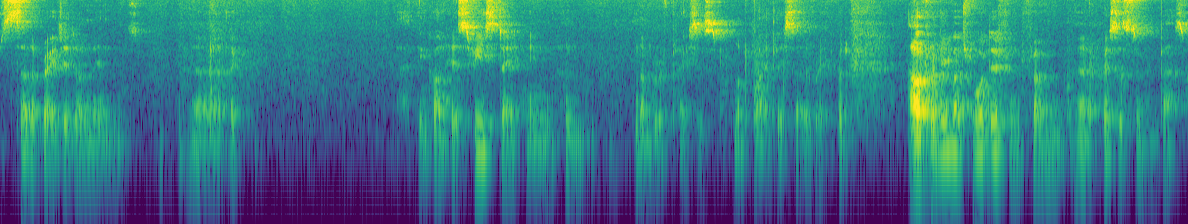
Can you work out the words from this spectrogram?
celebrated on in, uh, I think on his feast day in a number of places, not widely celebrated, but outwardly much more different from uh, Chrysostom and Basil.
